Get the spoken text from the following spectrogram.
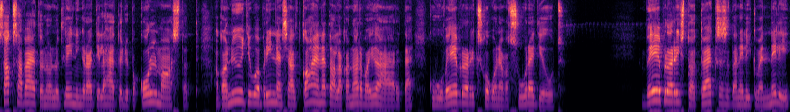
Saksa väed on olnud Leningradi lähedal juba kolm aastat, aga nüüd jõuab rinne sealt kahe nädalaga Narva jõe äärde, kuhu veebruariks kogunevad suured jõud. Veebruaris tuhat üheksasada nelikümmend neli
